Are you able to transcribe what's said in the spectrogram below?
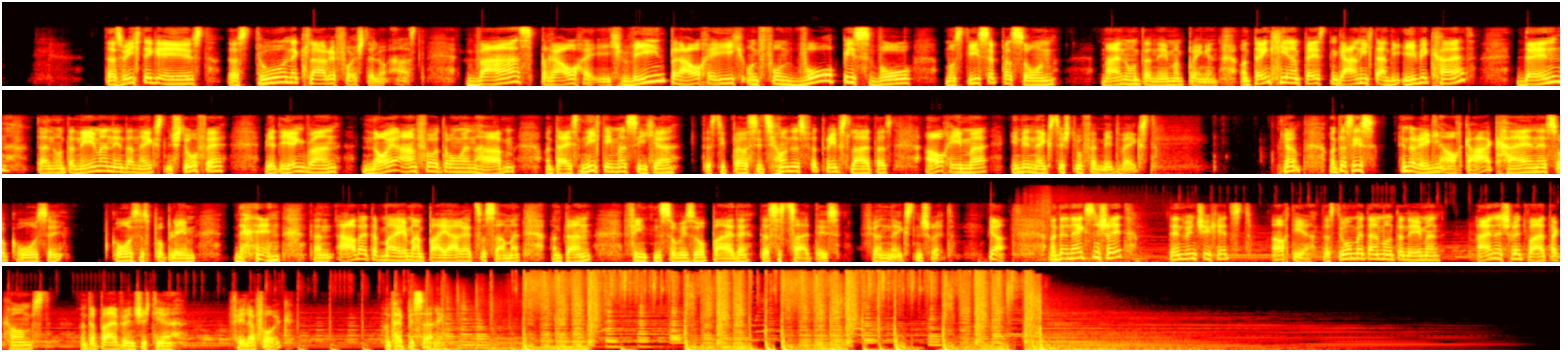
das Wichtige ist, dass du eine klare Vorstellung hast. Was brauche ich? Wen brauche ich? Und von wo bis wo muss diese Person mein Unternehmen bringen. Und denk hier am besten gar nicht an die Ewigkeit, denn dein Unternehmen in der nächsten Stufe wird irgendwann neue Anforderungen haben und da ist nicht immer sicher, dass die Position des Vertriebsleiters auch immer in die nächste Stufe mitwächst. Ja, und das ist in der Regel auch gar keine so große großes Problem, denn dann arbeitet man eben ein paar Jahre zusammen und dann finden sowieso beide, dass es Zeit ist für einen nächsten Schritt. Ja, und den nächsten Schritt, den wünsche ich jetzt auch dir, dass du mit deinem Unternehmen einen Schritt weiter kommst und dabei wünsche ich dir viel Erfolg und Happy Selling.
